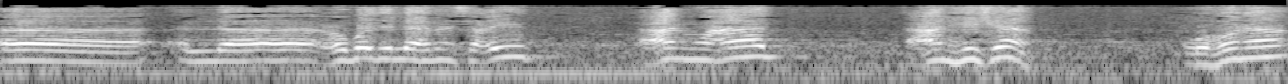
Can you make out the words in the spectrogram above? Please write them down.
آه عبيد الله بن سعيد عن معاذ عن هشام. وهنا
